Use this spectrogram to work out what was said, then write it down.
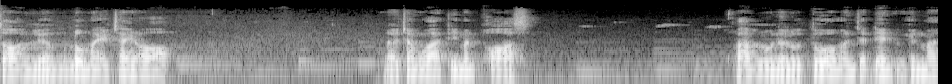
สอนเรื่องลมหายใจออก แล้วจังหวะที่มันพอสความรู้เนื้อรู้ตัวมันจะเด่นขึ้นมา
